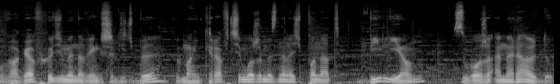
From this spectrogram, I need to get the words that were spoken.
Uwaga, wchodzimy na większe liczby. W Minecrafcie możemy znaleźć ponad bilion złoża emeraldu.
